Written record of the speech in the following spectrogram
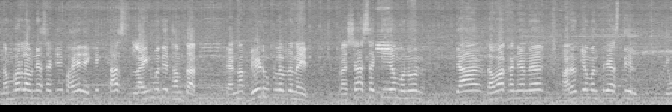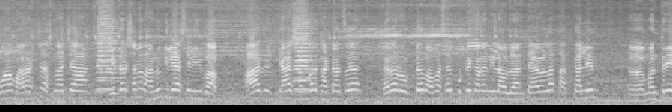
नंबर लावण्यासाठी बाहेर एक एक तास लाईनमध्ये थांबतात. त्यांना बेड उपलब्ध नाहीत. प्रशासकीय म्हणून त्या दवाखान्यानं आरोग्यमंत्री असतील किंवा महाराष्ट्र शासनाच्या निदर्शनात आणू दिली असेल ही बाब आज त्या शंभर खाटाचं खरं रोपटं बाबासाहेब कुपेकरांनी लावलं आणि त्यावेळेला तत्कालीन मंत्री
